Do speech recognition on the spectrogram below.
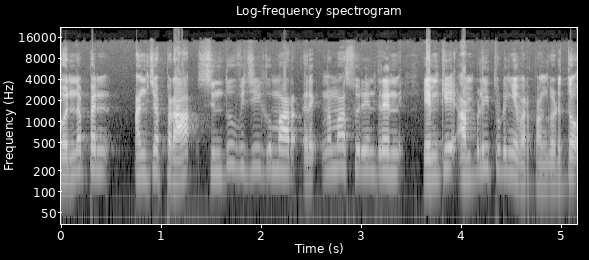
Ponnappan Anchapra Sindhu Vijayakumar Ratnamma Surendran M K Ambili തുടങ്ങിയവർ പങ്കെടുത്തു.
